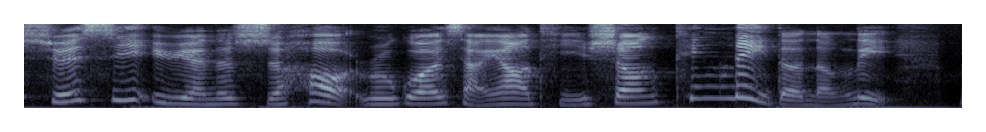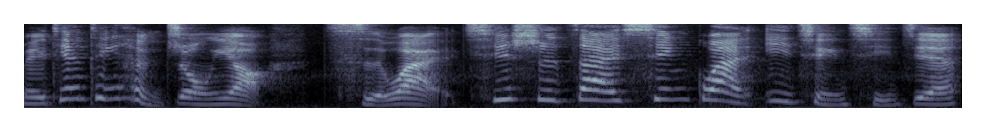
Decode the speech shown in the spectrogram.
学习语言的时候，如果想要提升听力的能力，每天听很重要。此外，其实，在新冠疫情期间，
